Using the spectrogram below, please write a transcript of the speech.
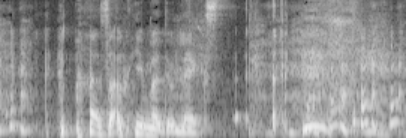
Was auch immer du leckst.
